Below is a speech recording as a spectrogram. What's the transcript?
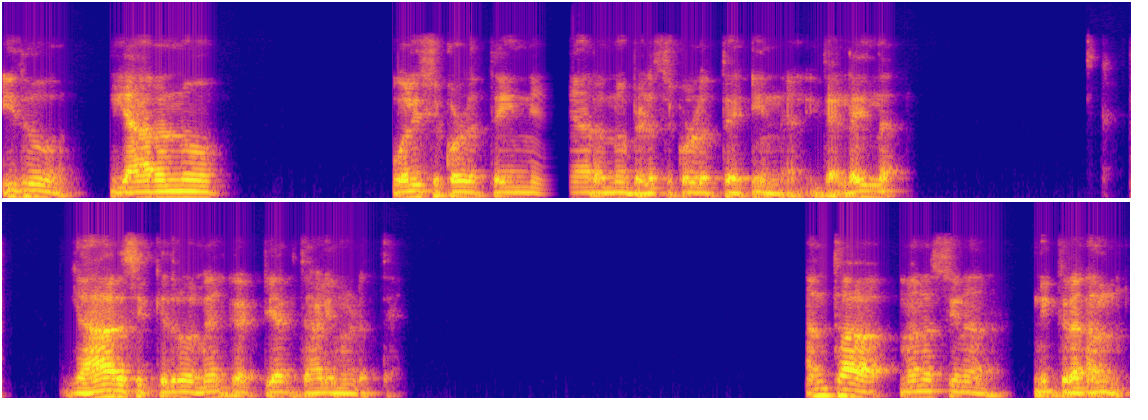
ಇದು ಯಾರನ್ನು ಒಲಿಸಿಕೊಳ್ಳುತ್ತೆ, ಇನ್ಯಾರನ್ನು ಬೆಳೆಸಿಕೊಳ್ಳುತ್ತೆ, ಇನ್ನ ಇದೆಲ್ಲ ಇಲ್ಲ. ಯಾರು ಸಿಕ್ಕಿದ್ರು ಅವ್ರ ಮೇಲೆ ಗಟ್ಟಿಯಾಗಿ ದಾಳಿ ಮಾಡುತ್ತೆ. ಅಂಥ ಮನಸ್ಸಿನ ನಿಗ್ರಹಂ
